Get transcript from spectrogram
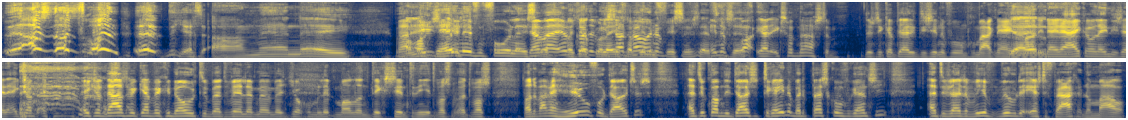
nee, afstand gewoon. Eh, Dat je echt oh man, nee. Maar, mag je heel even voorlezen Ja, maar wat, jouw collega Willem in Vissers heeft gezegd? ja, ik zat naast hem. Dus ik heb eigenlijk die zinnen voor hem gemaakt. Nee, helemaal ja, niet. nee, nee, hij kan alleen die zinnen. Ik zat, ik zat naast hem. Ik heb weer genoten met Willem en met Jochem Lipman en Dick Sintony. Het was, het was, maar er waren heel veel Duitsers. En toen kwam die Duitse trainer bij de persconferentie. En toen zei hij, wie wil de eerste vragen? Normaal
